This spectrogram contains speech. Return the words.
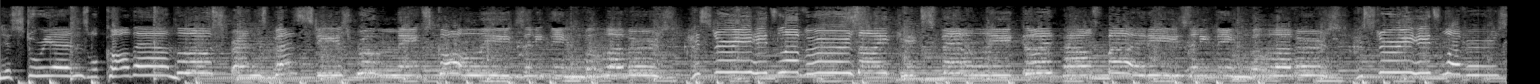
and historians will call them close friends, besties, roommates, colleagues, anything but lovers. History hates lovers, sidekicks, family, good pals, buddies, anything but lovers. History hates lovers.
